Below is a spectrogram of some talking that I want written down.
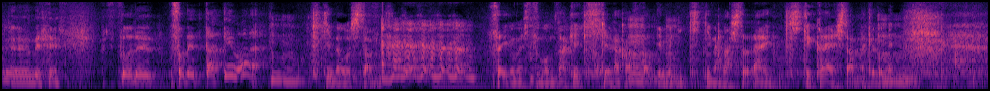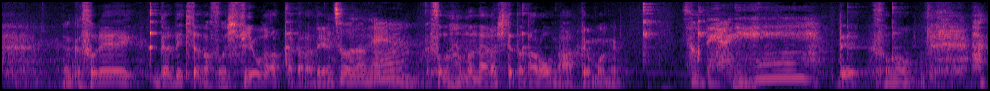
で それそれだけはうん。聞き直したんだけど。最後の質問だけ聞けなかったっていうふうに聞き流した、あ聞き返したんだけどね、なんかそれができたのはその必要があったからで、そうだね、うん。そのまま流してただろうなって思うね。そうだよね。でそのはっ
